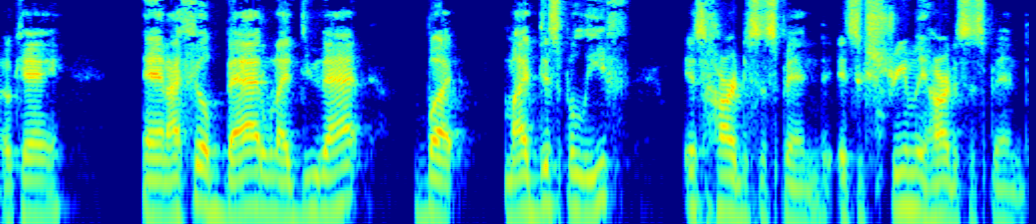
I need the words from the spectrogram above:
okay? And I feel bad when I do that, but my disbelief is hard to suspend. It's extremely hard to suspend.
